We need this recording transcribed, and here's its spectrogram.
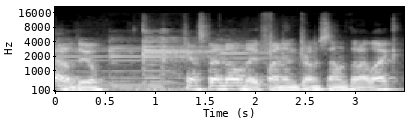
That'll do. Can't spend all day finding drum sounds that I like.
